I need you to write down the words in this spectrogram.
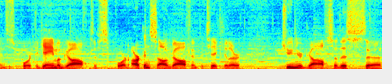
and to support the game of golf, to support Arkansas golf in particular, junior golf. So this. Uh,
